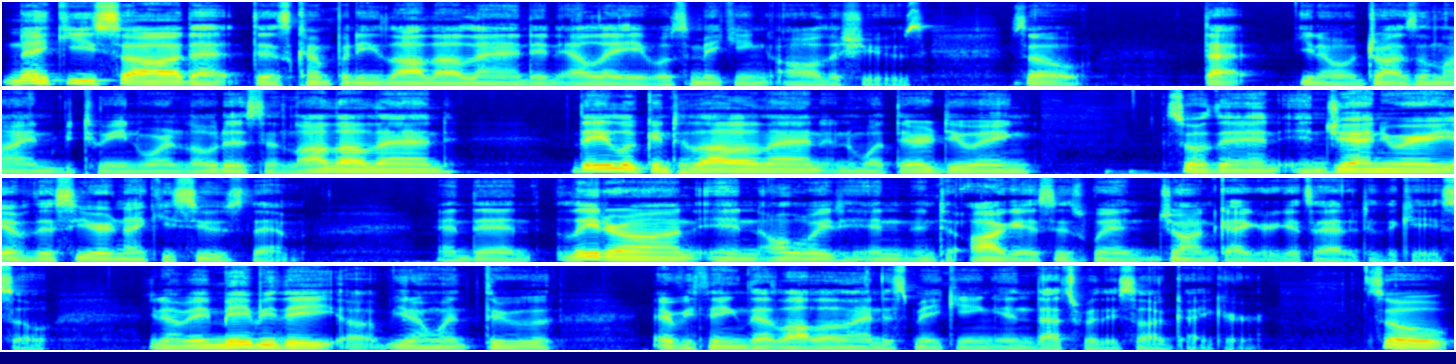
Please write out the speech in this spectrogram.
Nike saw that this company La La Land in LA was making all the shoes. So that, you know, draws a line between Warren Lotas and La La Land they look into La La Land and what they're doing. So then in January of this year, Nike sues them. And then later on, in all the way in, into August, is when John Geiger gets added to the case. So, you know, maybe they, uh, you know, went through everything that La La Land is making, and that's where they saw Geiger. So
